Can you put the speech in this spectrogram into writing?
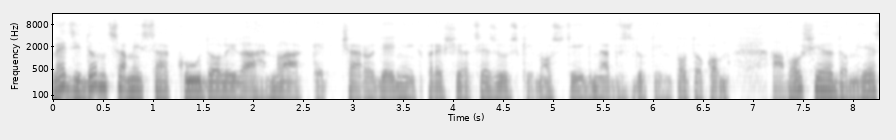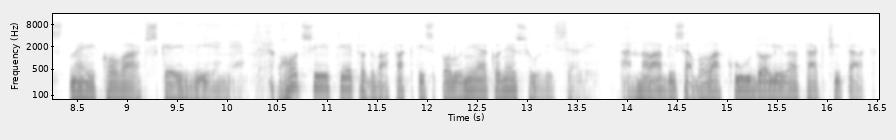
Medzi domcami sa kúdolila hmla, keď čarodejník prešiel cez úzky mostík nad vzdutým potokom a vošiel do miestnej kováčskej výhne. Hoci tieto dva fakty spolu nejako nesúviseli. A mla by sa bola kúdolila tak či tak.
